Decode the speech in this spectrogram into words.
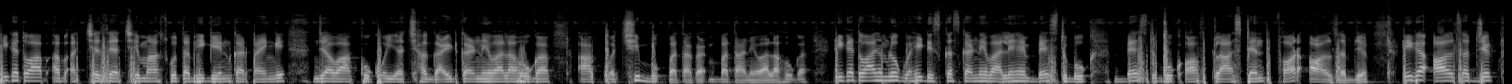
ठीक है तो आप अब अच्छे से अच्छे मार्क्स को तभी गेन कर पाएँगे जब आपको कोई अच्छा गाइड करने वाला होगा, आपको अच्छी बुक पता कर, बताने वाला होगा। ठीक है तो आज हम लोग वही डिस्कस करने वाले हैं best book best book of class tenth for all subject. ठीक है, ऑल सब्जेक्ट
